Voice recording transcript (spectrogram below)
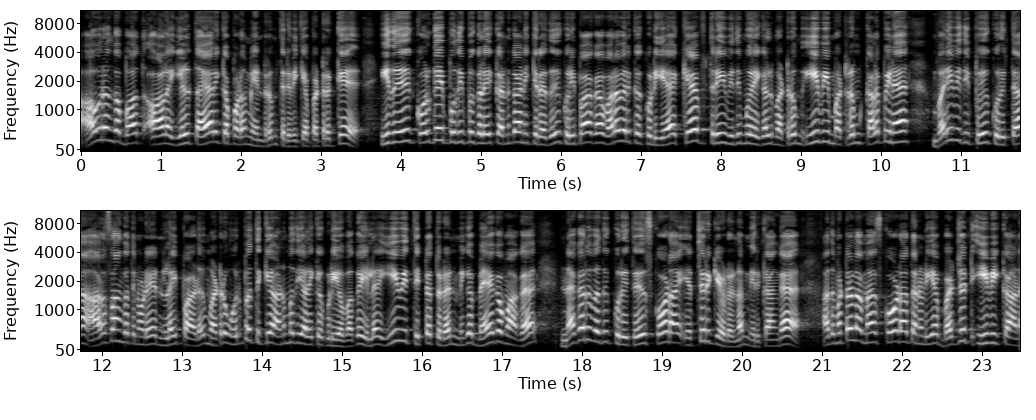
அவுரங்காபாத் ஆலையில் தயாரிக்கப்படும் என்றும் தெரிவிக்கப்பட்டிருக்கு. இது கொள்கை புதுப்புகளை கண்காணிக்கிறது. குறிப்பாக வரவிருக்கக்கூடிய கேப் த்ரீ விதிமுறைகள் மற்றும் இவி மற்றும் கலப்பின வரி விதிப்பு குறித்த அரசாங்கத்தினுடைய நிலைப்பாடு மற்றும் உற்பத்திக்கு அனுமதி அளிக்கக்கூடிய வகையில் ஈவி திட்டத்துடன் மிக வேகமாக நகருவது குறித்து ஸ்கோடா எச்சரிக்கையுடனும் இருக்காங்க. அது மட்டும் இல்லாமல் ஸ்கோடா தன்னுடைய பட்ஜெட் ஈவிக்கான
